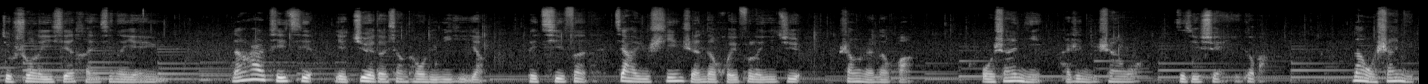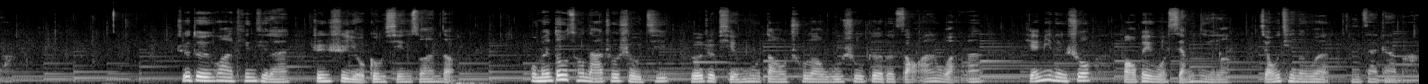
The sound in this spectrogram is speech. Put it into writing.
就说了一些狠心的言语。男孩脾气也倔得像头驴一样，被气愤驾驭心神地回复了一句伤人的话：“我删你还是你删我，自己选一个吧。”那我删你吧。这对话听起来真是有够心酸的。我们都曾拿出手机，隔着屏幕道出了无数个的早安晚安，甜蜜地说“宝贝，我想你了”，矫情地问你在干嘛。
